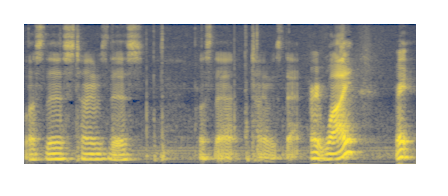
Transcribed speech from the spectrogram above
plus this times this plus that times that. All right, why? Right,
